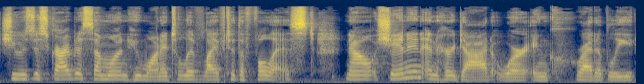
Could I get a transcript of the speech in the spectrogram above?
She was described as someone who wanted to live life to the fullest. Now, Shannon And her dad were incredibly,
